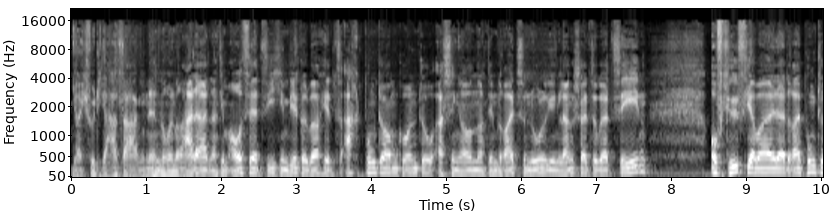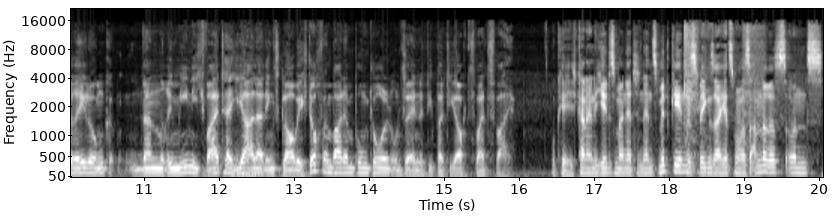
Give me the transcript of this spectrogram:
Ja, ich würde ja sagen. Ne? Neuenrade hat nach dem Auswärtssieg in Birkelbach jetzt acht Punkte auf dem Konto. Assinghausen nach dem 3 zu 0 gegen Langscheid sogar zehn. Oft hilft ja bei der Drei-Punkte-Regelung dann Remis nicht weiter. Hier allerdings glaube ich doch, wenn beide einen Punkt holen und so endet die Partie auch 2-2. Okay, ich kann ja nicht jedes Mal in der Tendenz mitgehen, deswegen sage ich jetzt mal was anderes und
